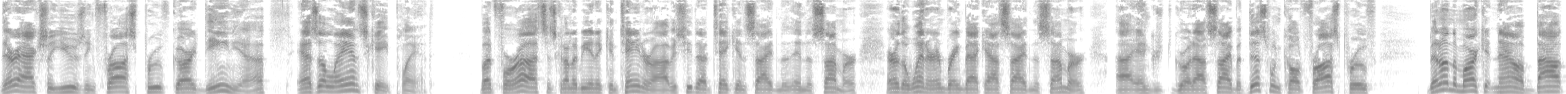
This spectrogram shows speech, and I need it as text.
they're actually using frost-proof gardenia as a landscape plant. But for us, it's going to be in a container, obviously, that I'd take inside in the, in the, summer or the winter and bring back outside in the summer uh, and grow it outside. But this one called Frostproof, been on the market now about,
